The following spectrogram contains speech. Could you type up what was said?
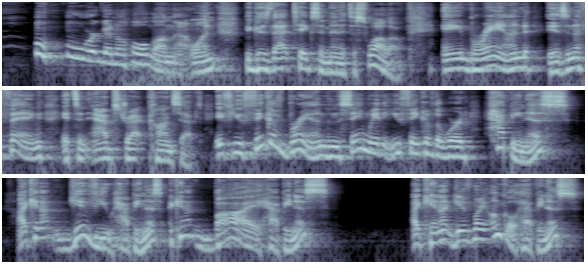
We're going to hold on that one because that takes a minute to swallow. A brand isn't a thing, it's an abstract concept. If you think of brand in the same way that you think of the word happiness, I cannot give you happiness. I cannot buy happiness. I cannot give my uncle happiness.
